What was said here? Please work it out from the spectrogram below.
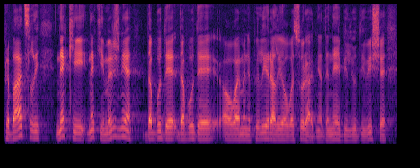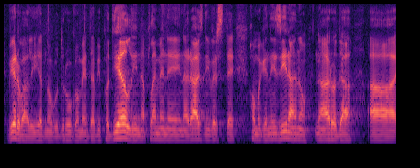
prebacili neki, neki mržnje da bude, da bude ovaj, manipulirali ova suradnja, da ne bi ljudi više vjerovali jednog u drugome, da bi podijelili na plemene i na razne vrste homogenizirano naroda a,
